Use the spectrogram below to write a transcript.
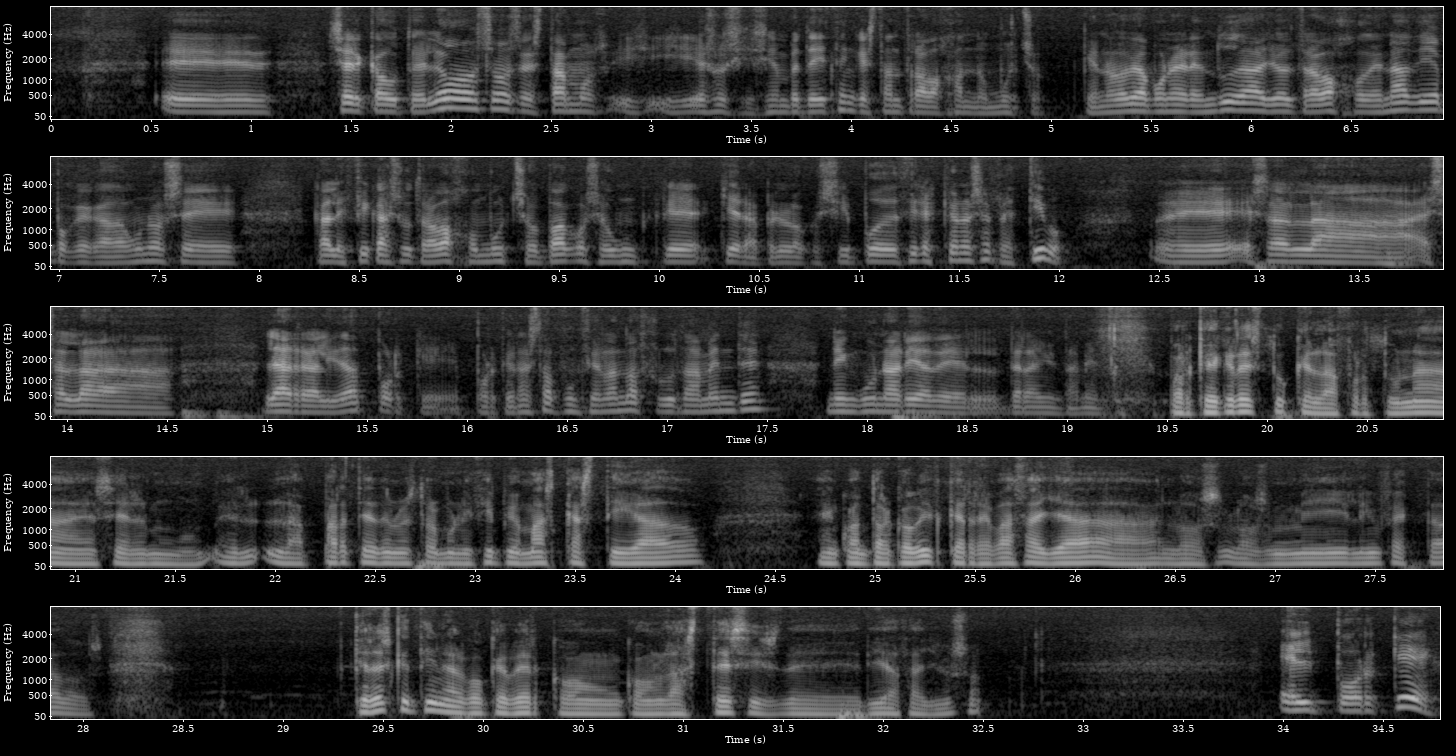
eh, ser cautelosos, estamos, y, eso sí, siempre te dicen que están trabajando mucho, que no lo voy a poner en duda yo el trabajo de nadie, porque cada uno se califica su trabajo mucho opaco según quiera, pero lo que sí puedo decir es que no es efectivo. Eh, esa es la, esa es la, la realidad porque, porque no está funcionando absolutamente ningún área del, del ayuntamiento. ¿Por qué crees tú que la fortuna es el, la parte de nuestro municipio más castigado en cuanto al COVID que rebasa ya los, los mil infectados? ¿Crees que tiene algo que ver con, las tesis de Díaz Ayuso? El por qué.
